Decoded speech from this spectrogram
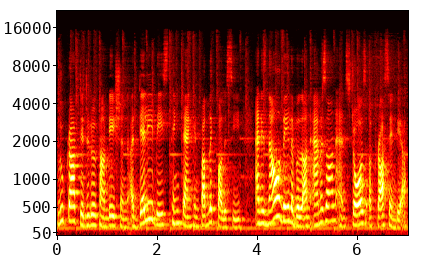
Bluecraft Digital Foundation, a Delhi based think tank in public policy, and is now available on Amazon and stores across India.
